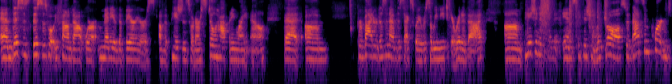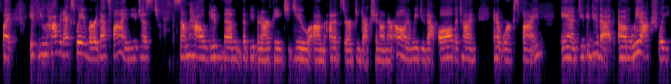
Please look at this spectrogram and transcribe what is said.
and this is, this is what we found out where many of the barriers of the patients that are still happening right now, that um, provider doesn't have this X waiver, so we need to get rid of that. Um, patient is in insufficient withdrawal, so that's important, but if you have an X waiver, that's fine. You just somehow give them the buprenorphine to do um, unobserved induction on their own. And we do that all the time and it works fine. And you can do that. Um, we actually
